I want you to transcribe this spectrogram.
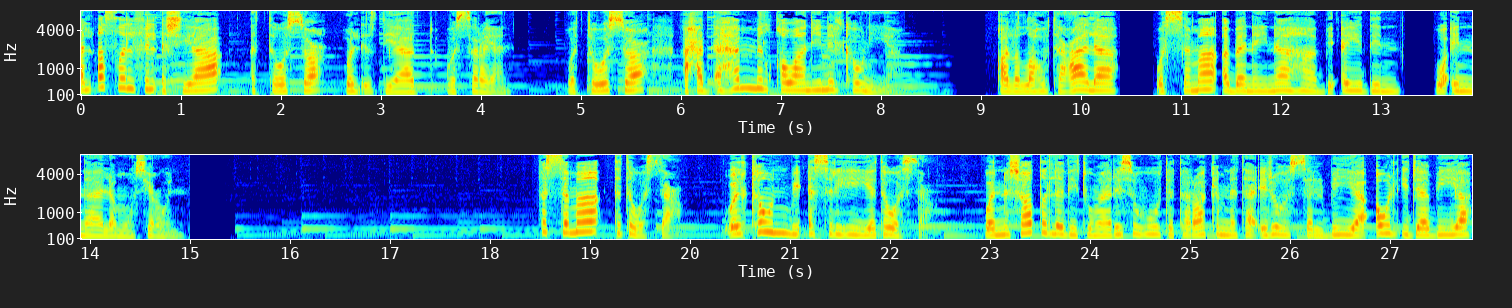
الأصل في الأشياء التوسع والازدياد والسريان. والتوسع أحد أهم القوانين الكونية. قال الله تعالى والسماء بنيناها بأيد وإنا لموسعون. فالسماء تتوسع والكون بأسره يتوسع والنشاط الذي تمارسه تتراكم نتائجه السلبية أو الإيجابية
